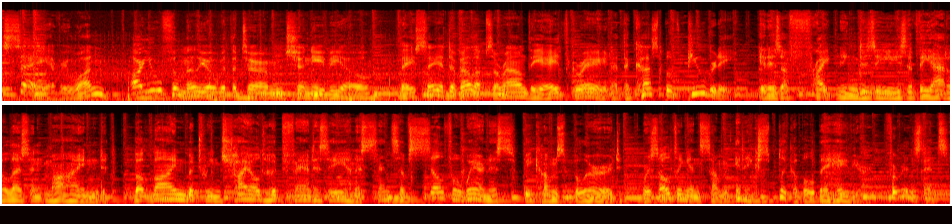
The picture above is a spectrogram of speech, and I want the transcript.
Say, everyone, are you familiar with the term chunibyo? They say it develops around the eighth grade at the cusp of puberty. It is a frightening disease of the adolescent mind. The line between childhood fantasy and a sense of self awareness becomes blurred, resulting in some inexplicable behavior. For instance,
